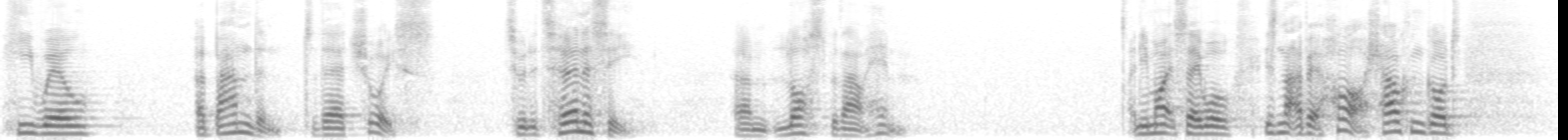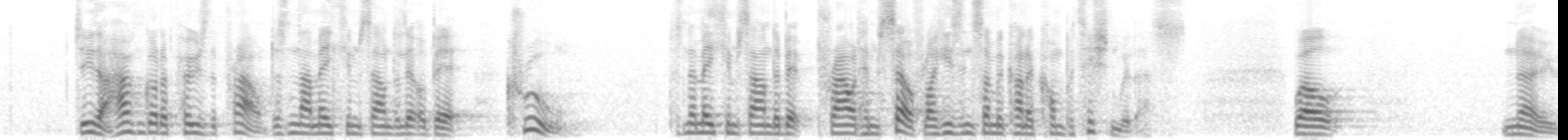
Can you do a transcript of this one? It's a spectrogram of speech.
he will abandon to their choice, to an eternity um, lost without him. And you might say, well, isn't that a bit harsh? How can God do that? How can God oppose the proud? Doesn't that make him sound a little bit cruel? Doesn't that make him sound a bit proud himself, like he's in some kind of competition with us? Well, no.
